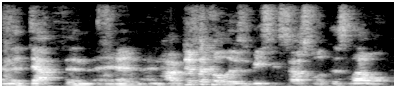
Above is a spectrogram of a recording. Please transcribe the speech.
and the depth and, and, and how difficult it is to be successful at this level.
